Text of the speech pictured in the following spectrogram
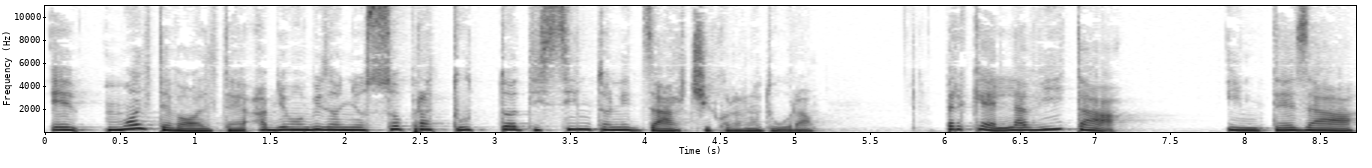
E molte volte abbiamo bisogno soprattutto di sintonizzarci con la natura, perché la vita intesa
